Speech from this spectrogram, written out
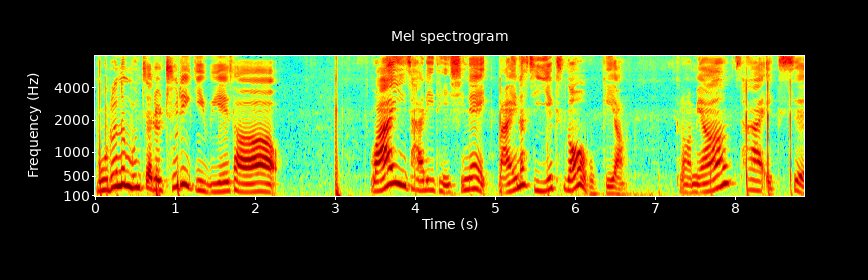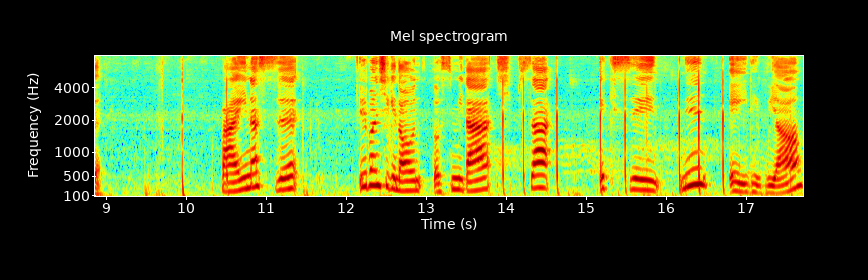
모르는 문자를 줄이기 위해서 y 자리 대신에 마이너스 2x 넣어 볼게요. 그러면 4x 마이너스 1번식에 넣, 넣습니다. 14x는 a 되고요.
